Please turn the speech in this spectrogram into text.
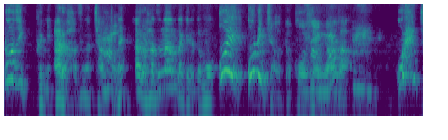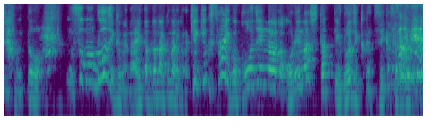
ロジックにあるはずなちゃんとね、はい。あるはずなんだけれども折れ折れちゃうと広辞苑側が。折れちゃうとそのロジックが成り立たなくなるから結局最後広辞苑側が折れましたっていうロジックが追加される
